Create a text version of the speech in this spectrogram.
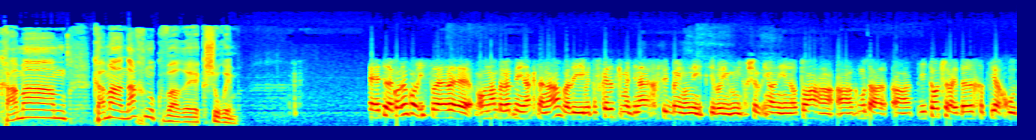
כמה, כמה אנחנו כבר uh, קשורים? אה, תראה, קודם כל ישראל אומנם באמת מדינה קטנה, אבל היא מתפקדת כמדינה יחסית בינונית. כאילו, אם אני חושב, אם אני לא טועה, כמות הפליטות שלה היא בערך חצי אחוז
